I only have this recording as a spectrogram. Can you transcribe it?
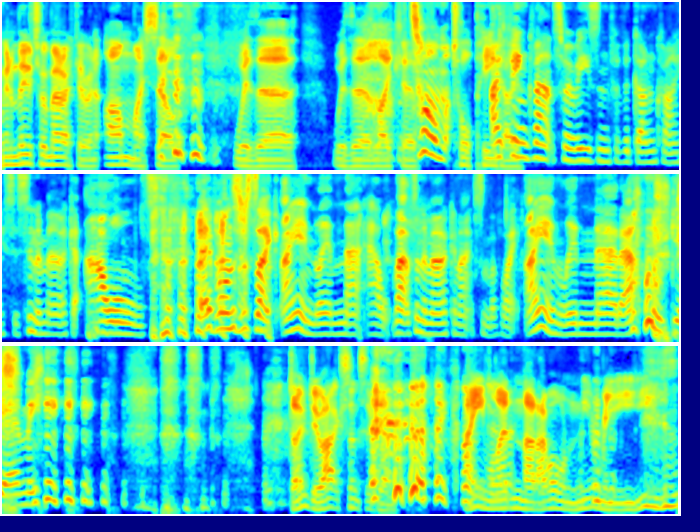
going to move to America and arm myself with a with a like a Tom, torpedo. I think that's the reason for the gun crisis in America. Owls. Everyone's just like, I ain't letting that out. That's an American accent, by the way. I ain't letting that out. Get me. Don't do accents again. I, I ain't letting that owl near me.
